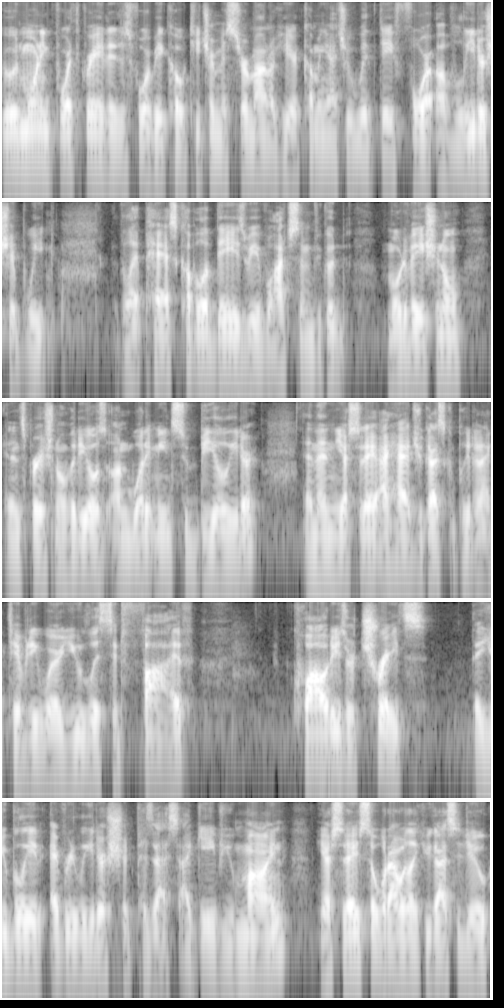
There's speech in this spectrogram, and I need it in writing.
Good morning, fourth grade. It is 4B co-teacher Mr. Amato here coming at you with day four of Leadership Week. The past couple of days, we have watched some good motivational and inspirational videos on what it means to be a leader. And then yesterday, I had you guys complete an activity where you listed five qualities or traits that you believe every leader should possess. I gave you mine yesterday. So what I would like you guys to do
